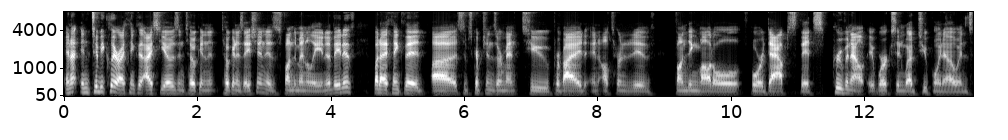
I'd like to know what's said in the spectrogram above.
And, I, and to be clear, I think that ICOs and token tokenization is fundamentally innovative, but I think that uh, subscriptions are meant to provide an alternative funding model for DApps that's proven out. It works in Web 2.0, and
